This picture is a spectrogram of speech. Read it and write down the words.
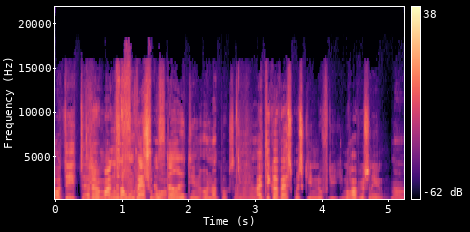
Og det er der jo mange Så hun kulturer. vasker stadig dine underbukser, eller hvad? Nej, det gør vaskemaskinen nu, fordi nu har vi jo sådan en. Nå.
